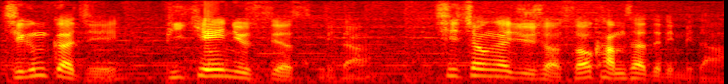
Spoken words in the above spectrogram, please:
지금까지 BK 뉴스였습니다. 시청해주셔서 감사드립니다.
